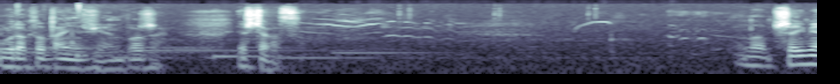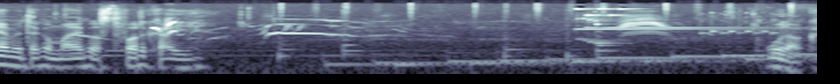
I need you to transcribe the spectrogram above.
Urok to taniec wziąłem, Boże. Jeszcze raz. No, przejmiemy tego małego stworka i... Urok.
